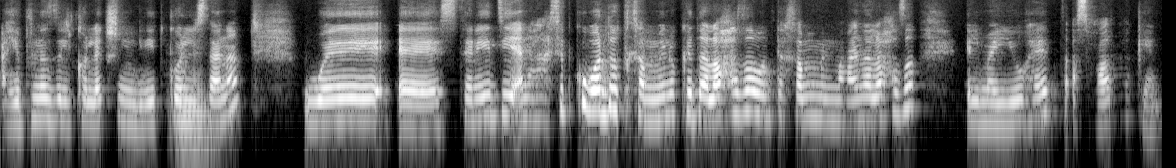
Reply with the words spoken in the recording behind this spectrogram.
هي بتنزل collection جديد كل امم سنة. والسنة دي أنا هسيبكم برضو تخمنوا كده لحظة وأنت خمن معانا لحظة. المايوهات أسعارها كام؟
